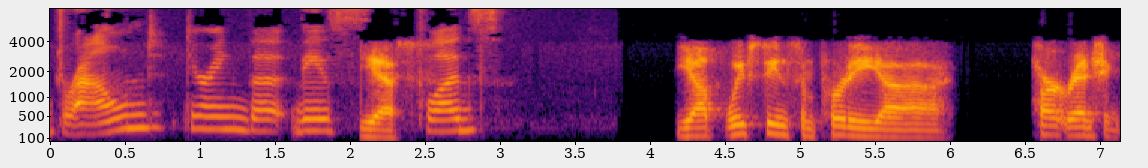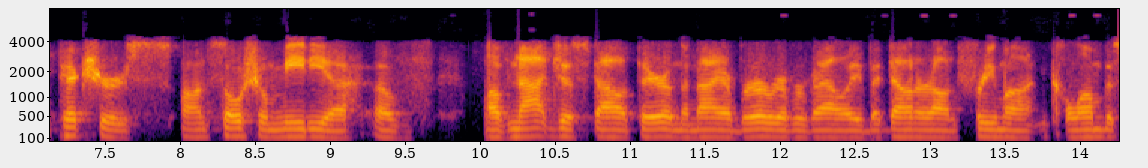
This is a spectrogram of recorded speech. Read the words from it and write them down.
drowned during the these yes. floods? Yep, we've seen some pretty uh, heart wrenching pictures on social media of of not just out there in the Niobrara River Valley, but down around Fremont and Columbus,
